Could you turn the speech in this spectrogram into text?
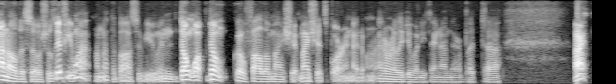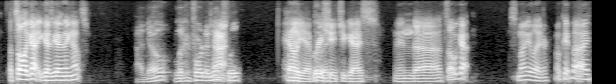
on all the socials if you want. I'm not the boss of you, and don't don't go follow my shit. My shit's boring. I don't I don't really do anything on there. But uh, all right, that's all I got. You guys got anything else? I don't. Looking forward to next right. week. Hell yeah, Absolutely. appreciate you guys, and uh, that's all we got. Smell you later. Okay, bye.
